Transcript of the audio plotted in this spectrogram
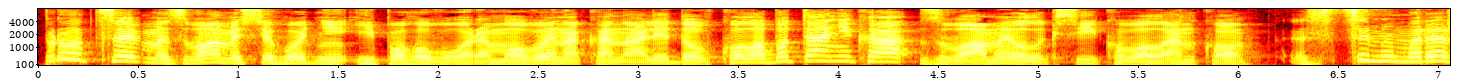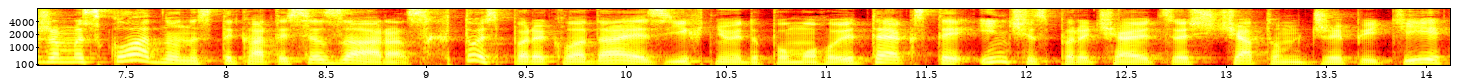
Про це ми з вами сьогодні і поговоримо. Ви на каналі Довкола Ботаніка. З вами Олексій Коваленко. З цими мережами складно не стикатися зараз. Хтось перекладає з їхньою допомогою тексти, інші сперечаються з чатом GPT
